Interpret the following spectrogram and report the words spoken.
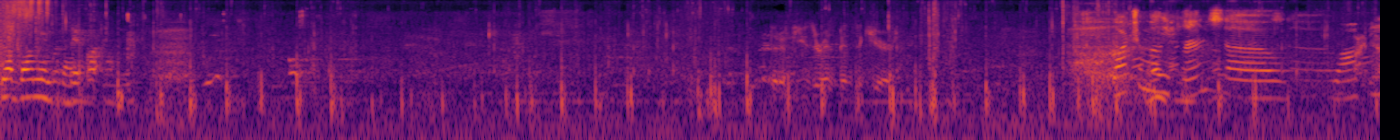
Grab bomb and plant. The defuser has been secured. Watch him while he plants, so... Uh, Floppy. You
